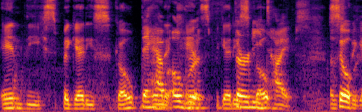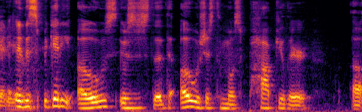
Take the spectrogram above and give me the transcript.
in the spaghetti scope. They have the over spaghetti thirty scope. types of so spaghetti. in the spaghetti O's, it was just the, the O was just the most popular uh,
